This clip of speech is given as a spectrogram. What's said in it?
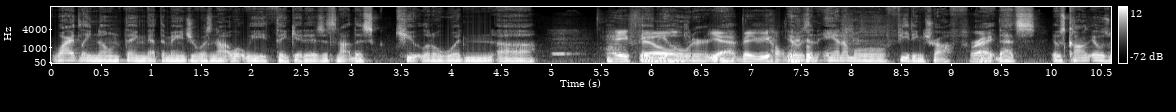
widely known thing that the manger was not what we think it is. It's not this cute little wooden uh Hay filled. holder, Yeah, yeah. Baby holder. it was an animal feeding trough, right? Right. That's it was con- it was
